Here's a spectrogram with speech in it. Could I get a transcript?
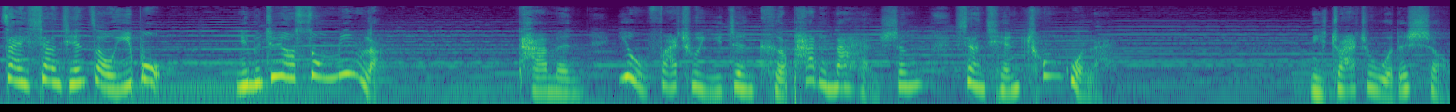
再向前走一步，你们就要送命了。”他们又发出一阵可怕的呐喊声，向前冲过来。你抓住我的手，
